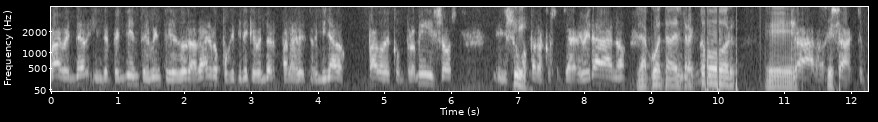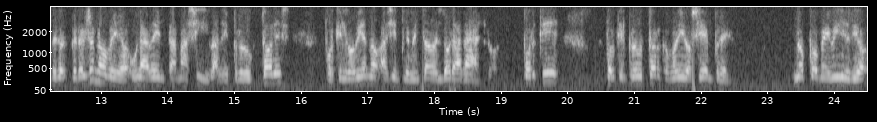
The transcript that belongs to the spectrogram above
va a vender independientemente de dólar agro porque tiene que vender para determinados pagos de compromisos, insumos Sí. para cosecha de verano. La cuota del tractor. eh, Claro, sí. exacto. Pero, pero yo no veo una venta masiva de productores porque el gobierno haya implementado el dólar agro. ¿Por qué? Porque el productor, como digo siempre, no come vidrio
